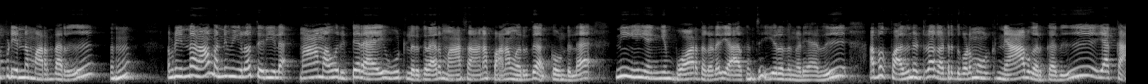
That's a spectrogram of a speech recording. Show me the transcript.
அப்படி என்ன மறந்தாரு? ம்? அப்படி என்னதான் பண்ணுவீங்களோ தெரியல. மாமாவும் ரிட்டையர் ஆகி வீட்டில் இருக்கிறாரு. மாதம் ஆனால் பணம் வருது அக்கௌண்ட்டில் நீ எங்கேயும் போகிறது கிடையாது யாருக்கும் செய்யறதும் கிடையாது. அப்போ பதினெட்டு ரூபா கட்டுறது கூட உங்களுக்கு ஞாபகம் இருக்காது. ஏக்கா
